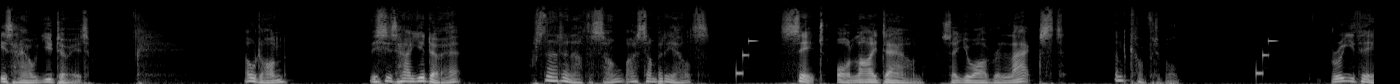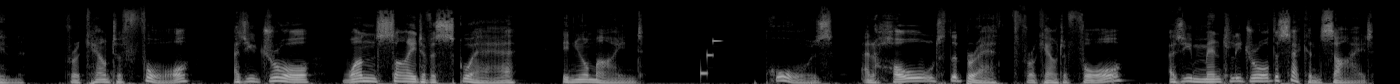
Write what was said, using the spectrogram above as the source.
is how you do it. Hold on. This is how you do it. Wasn't that another song by somebody else? Sit or lie down so you are relaxed and comfortable. Breathe in for a count of four as you draw one side of a square in your mind. Pause and hold the breath for a count of four as you mentally draw the second side.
